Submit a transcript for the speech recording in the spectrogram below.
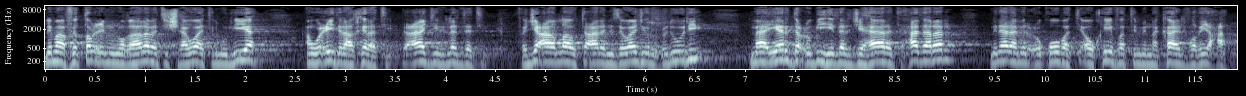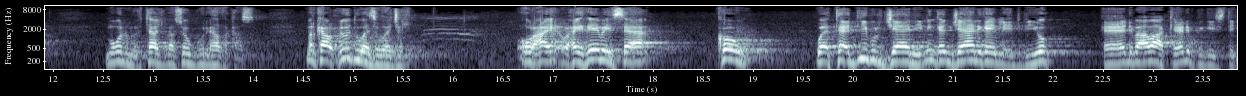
lima fi طabci min mughaalabati shahawaati اlmulhiya can waciid اlaakhirati bicaajili ladati fajacala allahu tacala min zawaajir اlxuduudi maa yardacu bihi da ljahaalati xadara min alami اlcuquubati aw khiifati min nakaari اfadiixa muql muxtaaj baa soo guuriya hadalkaas marka xuduuddu waa zawaajir oo waay waxay reebaysaa kow waa ta'diib اljaani ninkan jaaniga in la edbiyo ee dhibaabaha kee dhibka geystay.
